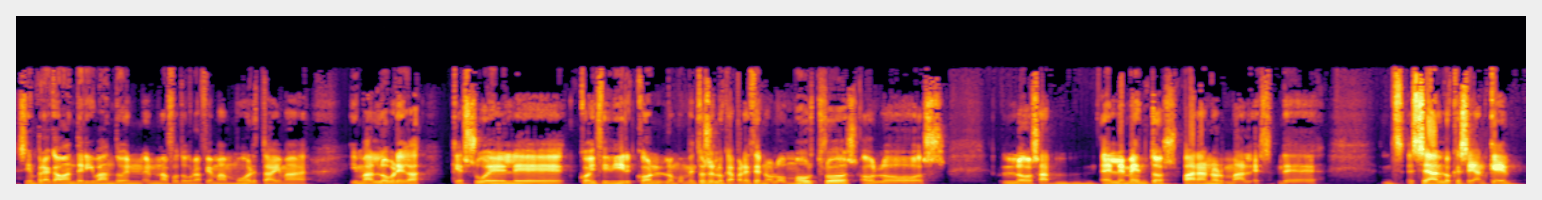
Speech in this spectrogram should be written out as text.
siempre acaban derivando en, en, una fotografía más muerta y más, y más lóbrega que suele coincidir con los momentos en los que aparecen o los monstruos o los, los elementos paranormales, sean lo que sean, que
